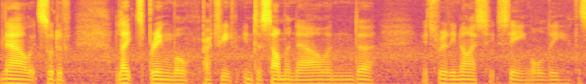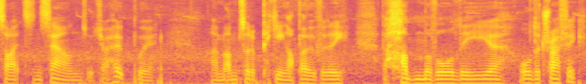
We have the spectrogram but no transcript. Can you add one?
now it's sort of late spring, well, practically into summer now, and uh, it's really nice seeing all the, the sights and sounds, which I hope we're I'm, I'm sort of picking up over the, the hum of all the uh, all the traffic.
